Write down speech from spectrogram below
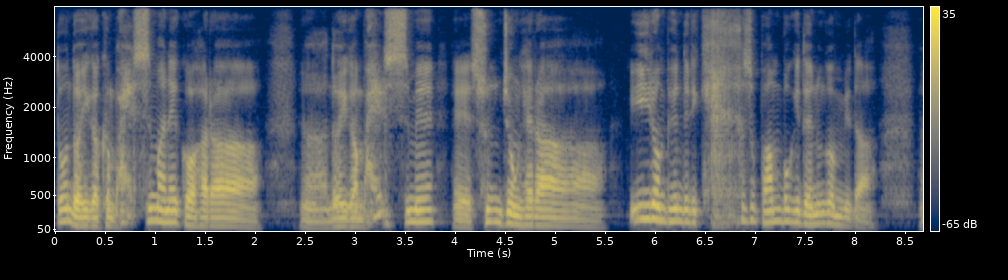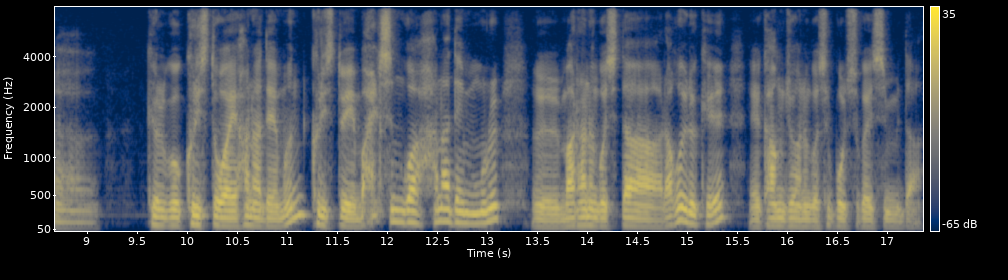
또 너희가 그 말씀 안에 거하라. 어, 너희가 말씀에 예, 순종해라. 이런 표현들이 계속 반복이 되는 겁니다. 어, 결국 그리스도와의 하나됨은 그리스도의 말씀과 하나됨을 말하는 것이다라고 이렇게 강조하는 것을 볼 수가 있습니다.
